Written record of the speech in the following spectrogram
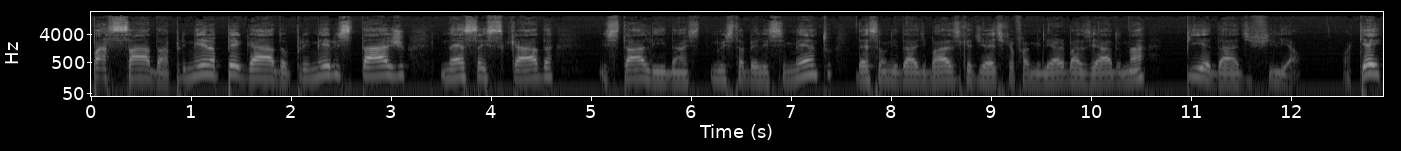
passada, a primeira pegada, o primeiro estágio nessa escada está ali na, no estabelecimento dessa unidade básica de ética familiar baseado na piedade filial. Ok?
